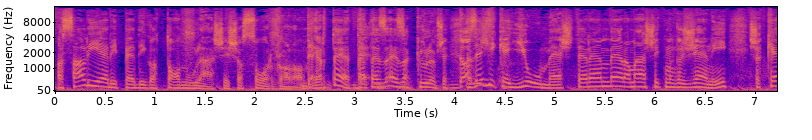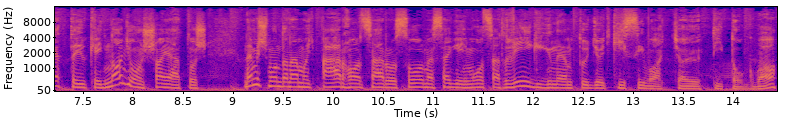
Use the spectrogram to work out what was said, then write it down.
a Salieri pedig a tanulás és a szorgalom. De, érted? De, Tehát ez, ez a különbség. De az, az egyik is... egy jó mesterember, a másik meg a zseni, és a kettejük egy nagyon sajátos, nem is mondanám, hogy párharcáról szól, mert szegény Mozart végig nem tudja, hogy ki szivatja őt titokba.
